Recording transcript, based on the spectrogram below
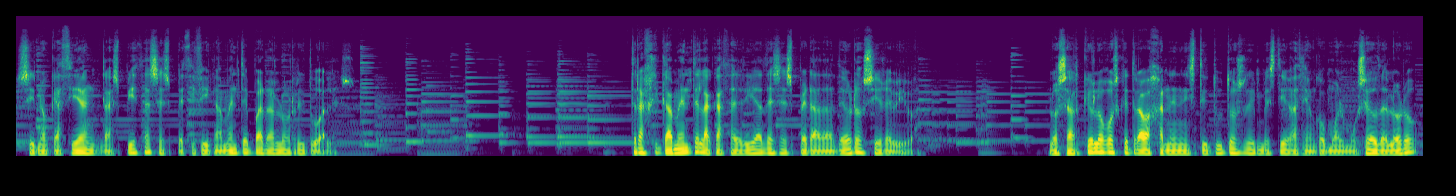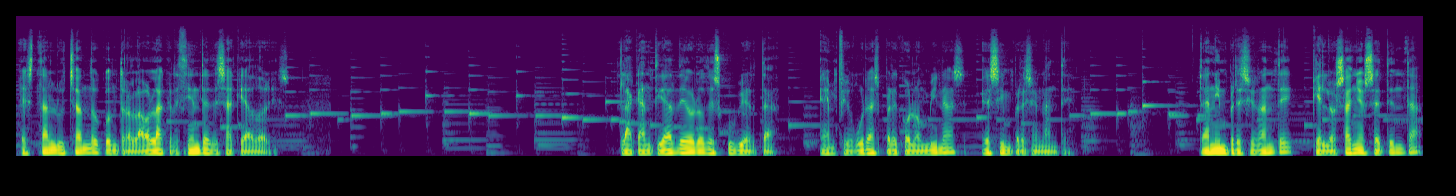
sino que hacían las piezas específicamente para los rituales. Trágicamente la cacería desesperada de oro sigue viva. Los arqueólogos que trabajan en institutos de investigación como el Museo del Oro están luchando contra la ola creciente de saqueadores. La cantidad de oro descubierta en figuras precolombinas es impresionante. Tan impresionante que en los años 70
